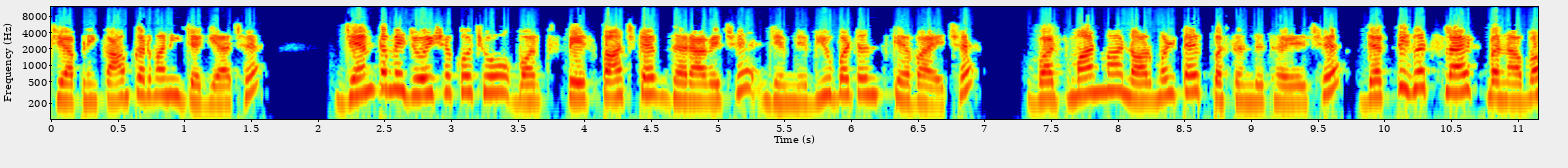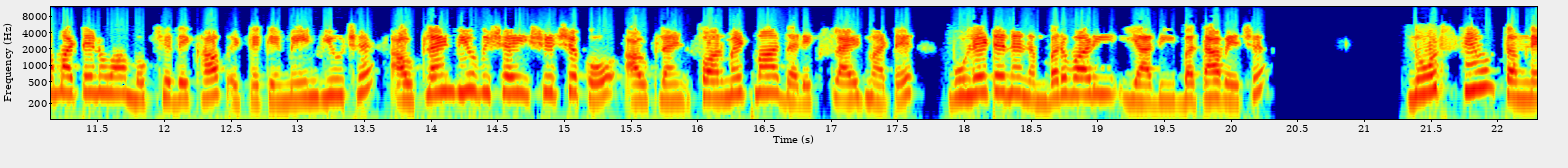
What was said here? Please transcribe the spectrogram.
જે આપણી કામ કરવાની જગ્યા છે. જેમ તમે જોઈ શકો છો, વર્કસ્પેસ પાંચ ટેબ્સ ધરાવે છે, જેમને વ્યૂ બટન્સ કહેવાય છે. વર્તમાનમાં નોર્મલ ટેબ પસંદ થયેલ છે. વ્યક્તિગત સ્લાઇડ્સ બનાવવા માટેનો આ મુખ્ય દેખાવ એટલે કે મેઇન વ્યૂ છે. આઉટલાઈન વ્યૂ વિષય શીર્ષકો આઉટલાઈન ફોર્મેટમાં દરેક સ્લાઇડ માટે બુલેટ અને નંબરવાળી યાદી બતાવે છે. નોટ્સ વ્યુ તમને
